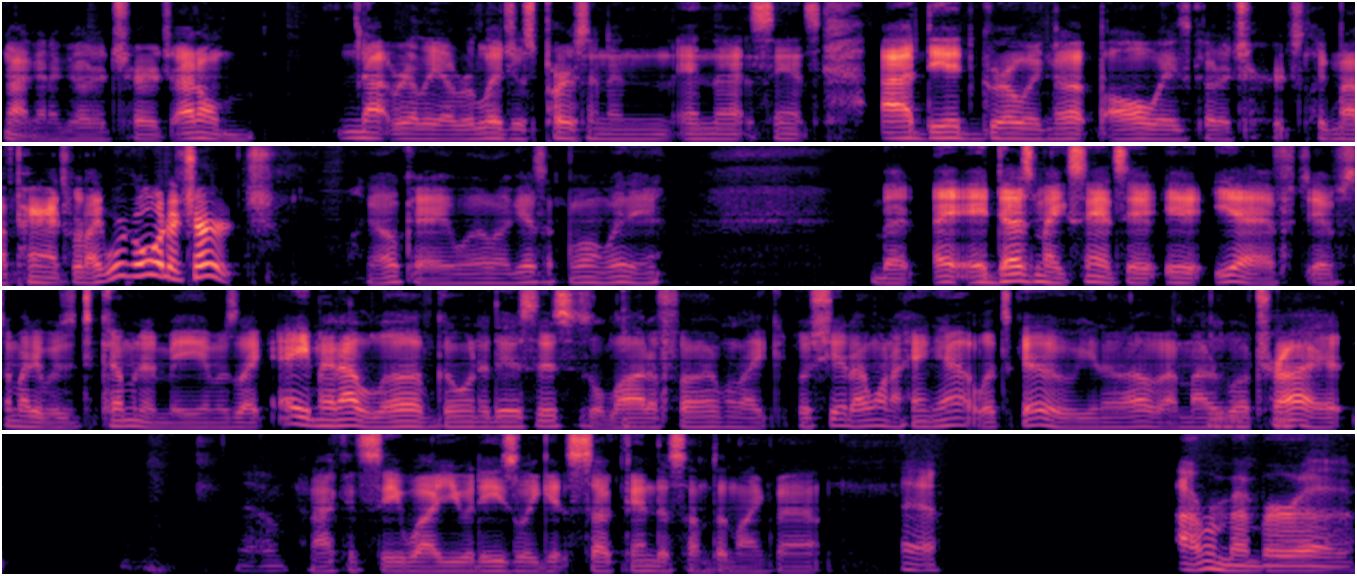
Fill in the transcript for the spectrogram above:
not gonna go to church. I don't. Not really a religious person in in that sense. I did growing up always go to church. Like my parents were like, "We're going to church." Like, okay, well, I guess I'm going with you. But it, it does make sense. It, it yeah. If if somebody was coming to me and was like, "Hey, man, I love going to this. This is a lot of fun." I'm like, well, shit, I want to hang out. Let's go. You know, I, I might as well try it. Yeah. and I could see why you would easily get sucked into something like that. Yeah, I remember uh,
